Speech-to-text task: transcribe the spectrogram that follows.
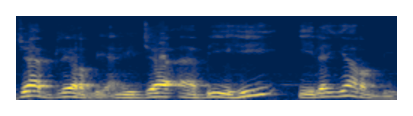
جاب لي ربي يعني جاء به إلي ربي.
